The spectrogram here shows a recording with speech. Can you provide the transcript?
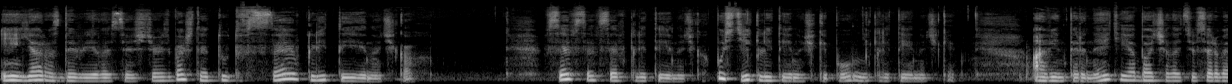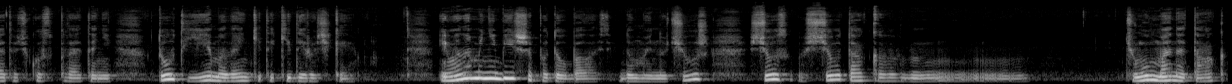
І я роздивилася, що ось бачите, тут все в клітиночках. Все-все-все в клітиночках. Пусті клітиночки, повні клітиночки. А в інтернеті я бачила цю серветочку сплетені. Тут є маленькі такі дирочки. І вона мені більше подобалась. Думаю, ну чого ж, що, що так, чому в мене так?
